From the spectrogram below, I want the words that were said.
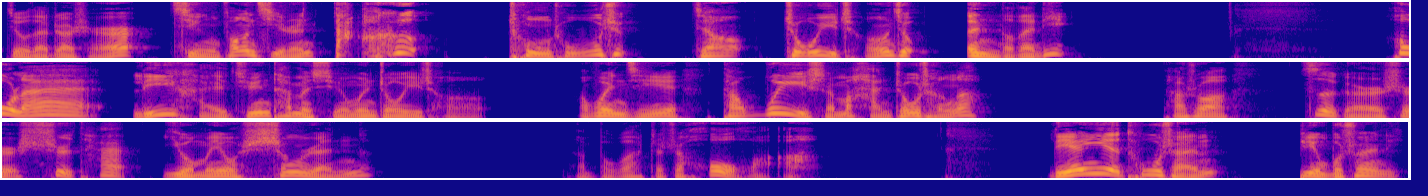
就在这时，警方几人大喝，冲出屋去，将周一成就摁倒在地。后来，李海军他们询问周一成，问及他为什么喊周成啊？他说自个儿是试探有没有生人呢。啊，不过这是后话啊。连夜突审并不顺利，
